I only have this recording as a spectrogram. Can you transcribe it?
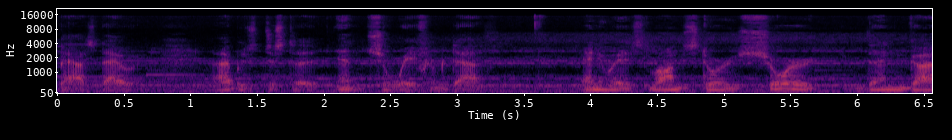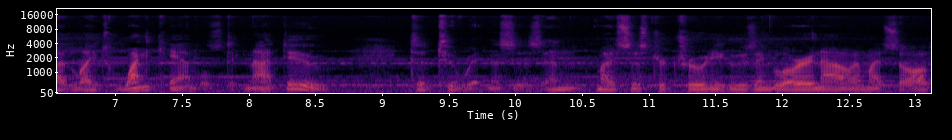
passed out. I was just an inch away from death. Anyways, long story short, then God lights one candlestick, not two, to two witnesses. And my sister Trudy, who's in glory now, and myself,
